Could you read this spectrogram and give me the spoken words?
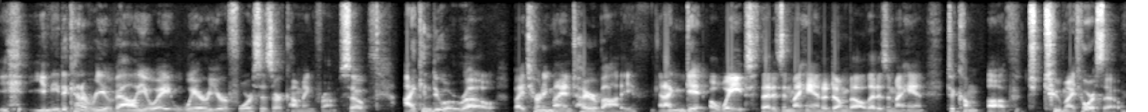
you need to kind of reevaluate where your forces are coming from. So I can do a row by turning my entire body and I can get a weight that is in my hand, a dumbbell that is in my hand to come up to my torso.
